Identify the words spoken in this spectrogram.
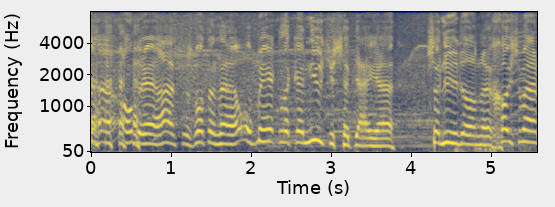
André Haasters. Dus wat een eh, opmerkelijke eh, nieuwtjes heb jij eh, zo nu dan, uh, gooi ze maar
